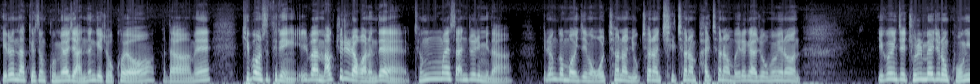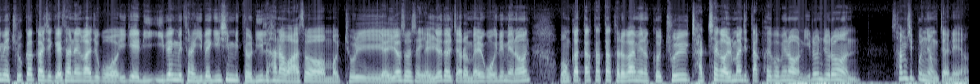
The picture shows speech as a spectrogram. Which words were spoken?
이런 라켓은 구매하지 않는 게 좋고요. 그 다음에 기본 스트링, 일반 막줄이라고 하는데 정말 싼 줄입니다. 이런 거뭐 이제 뭐 5,000원, 6,000원, 7,000원, 8,000원 뭐 이렇게 가지고 보면은 이거 이제 줄 매주는 공임의 줄값까지 계산해 가지고 이게 200m나 220m 릴 하나 와서 뭐 줄 16에서 18자로 멜고 이러면은 원가 딱딱딱 들어가면은 그 줄 자체가 얼마인지 딱 해보면은 이런 줄은 30분용짜리예요.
